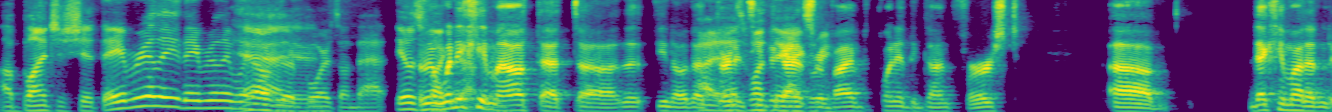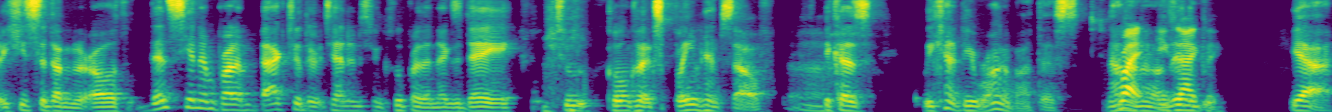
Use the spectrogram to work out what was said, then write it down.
a bunch of shit. They really, they really went Yeah, over their dude. boards on that. It was I mean, when fucked it came man. out that uh that you know that Uh, third that's one guy I survived pointed the gun first. Um that came out under he said under oath. Then CNN brought him back to the Lieutenant Anderson Cooper the next day to quote unquote explain himself Ugh. because we can't be wrong about this. No, no, right, no, they- exactly. Yeah.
